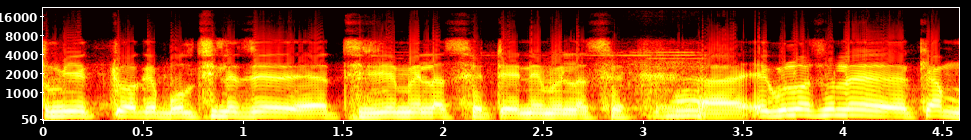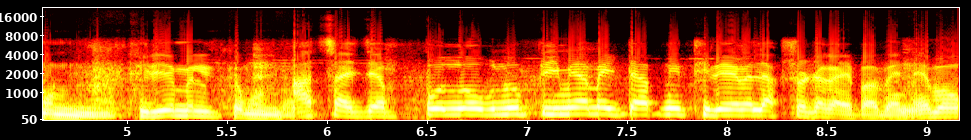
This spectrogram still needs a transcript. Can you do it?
তুমি একটু আগে বলছিলে যে থ্রি এম এল আছে টেন এম এল আছে আহ, এগুলো আসলে কেমন? থ্রি এম এল কেমন? আচ্ছা এই যে পোলো ব্লু প্রিমিয়াম এটা আপনি থ্রি এম এল একশো টাকায় পাবেন। এবং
